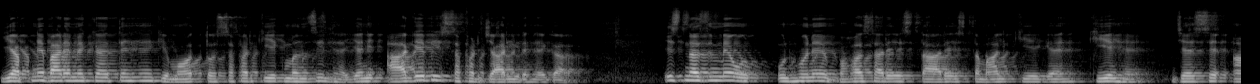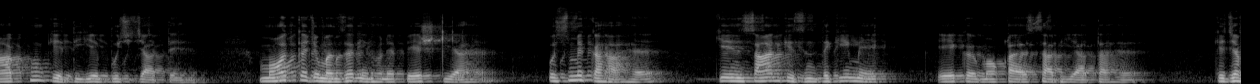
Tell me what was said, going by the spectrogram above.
یہ اپنے بارے میں کہتے ہیں کہ موت تو سفر کی ایک منزل ہے یعنی آگے بھی سفر جاری رہے گا۔ اس نظم میں انہوں نے بہت سارے استعارے استعمال کیے گئے کیے ہیں، جیسے آنکھوں کے دیے بجھ جاتے ہیں۔ موت کا جو منظر انہوں نے پیش کیا ہے، اس میں کہا ہے کہ انسان کی زندگی میں ایک ایک موقع ایسا بھی آتا ہے کہ جب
